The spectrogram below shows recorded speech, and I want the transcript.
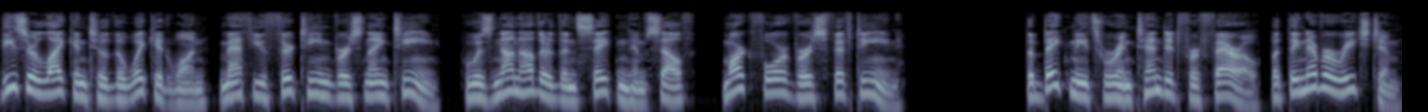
these are likened to the wicked one, Matthew 13 verse 19, who is none other than Satan himself, Mark 4 verse 15. The bakemeats were intended for Pharaoh, but they never reached him,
